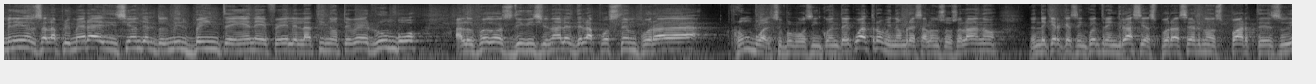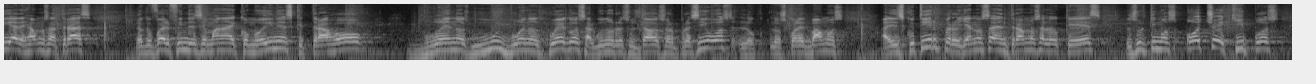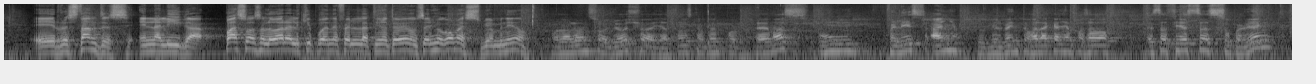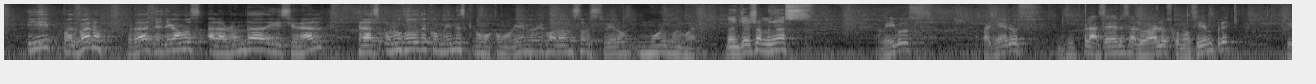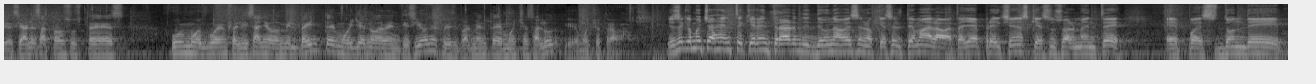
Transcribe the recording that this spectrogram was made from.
Bienvenidos a la primera edición del 2020 en NFL Latino TV, rumbo a los juegos divisionales de la postemporada, rumbo al Super Bowl 54. Mi nombre es Alonso Solano, donde quiera que se encuentren, gracias por hacernos parte de su día. Dejamos atrás lo que fue el fin de semana de Comodines, que trajo buenos, muy buenos juegos, algunos resultados sorpresivos, los cuales vamos a discutir, pero ya nos adentramos a lo que es los últimos ocho equipos eh, restantes en la liga. Paso a saludar al equipo de NFL Latino TV, don Sergio Gómez, bienvenido. Hola Alonso, Joshua y a todos que nos ven por temas. Un feliz año 2020, ojalá que hayan pasado estas fiestas súper bien. Y pues bueno, ¿verdad? Ya llegamos a la ronda divisional tras unos juegos de combines que como, como bien lo dijo Alonso, estuvieron muy muy buenos. Don Joshua Muñoz. Amigos, compañeros, un placer saludarlos como siempre y desearles a todos ustedes un muy buen, feliz año 2020, muy lleno de bendiciones, principalmente de mucha salud y de mucho trabajo. Yo sé que mucha gente quiere entrar de una vez en lo que es el tema de la batalla de predicciones, que es usualmente eh, pues donde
